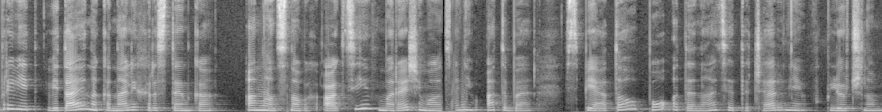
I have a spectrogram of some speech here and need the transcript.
привіт! Вітаю на каналі Христинка. Анонс нових акцій в мережі магазинів АТБ з 5 по 11 червня включно.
